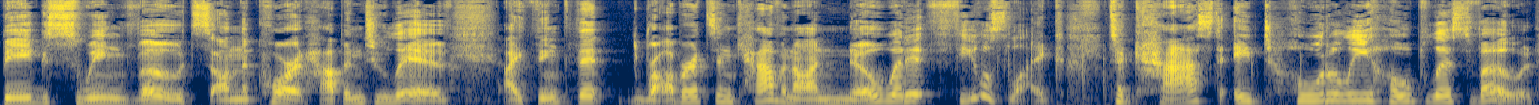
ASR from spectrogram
big swing votes on the court happen to live. I think that Roberts and Kavanaugh know what it feels like to cast a totally hopeless vote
